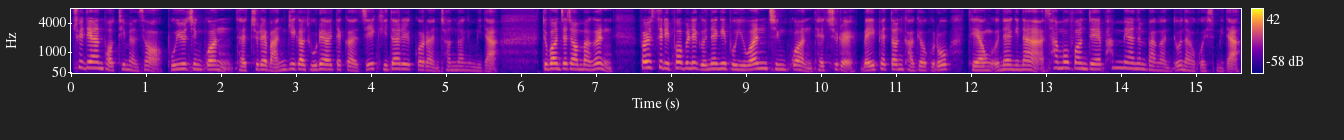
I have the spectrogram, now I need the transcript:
최대한 버티면서 보유증권 대출의 만기가 도래할 때까지 기다릴 거란 전망입니다. 두 번째 전망은 퍼스트 리퍼블릭 은행이 보유한 증권, 대출을 매입했던 가격으로 대형 은행이나 사모펀드에 판매하는 방안도 나오고 있습니다.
